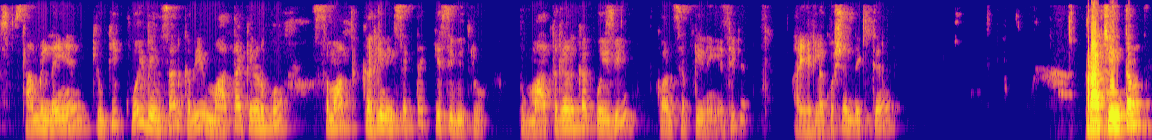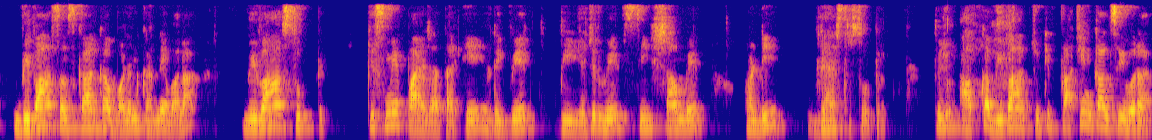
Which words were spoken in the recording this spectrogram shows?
शामिल नहीं है, क्योंकि कोई भी इंसान कभी माता के ऋण को समाप्त कर ही नहीं सकता किसी भी थ्रू तो मातृ ऋण का कोई भी कॉन्सेप्ट ही नहीं है, ठीक है? आइए अगला क्वेश्चन देखते हैं। प्राचीनतम विवाह संस्कार का वर्णन करने वाला विवाह सूक्त किसमें पाया जाता है? A, Rigveda, B, Yajurveda, C, Samaveda और डी, गृहस्थ सूत्र। तो जो आपका विवाह चूँकि प्राचीन काल से हो रहा है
